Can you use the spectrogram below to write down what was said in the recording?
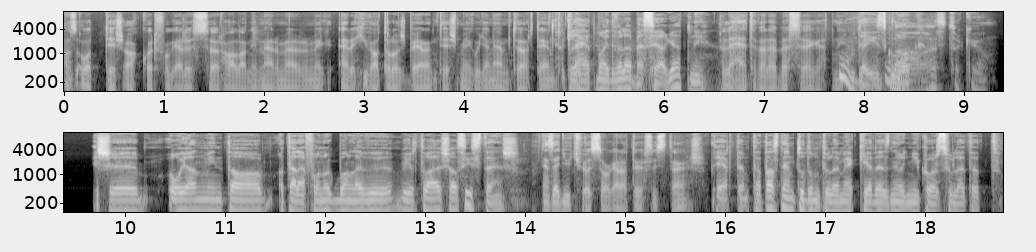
az ott és akkor fog először hallani, mert, mert még erre hivatalos bejelentés még ugye nem történt. Hát lehet majd vele beszélgetni? Lehet vele beszélgetni. Ú, de izgulok. Na, ez tök jó. És ö, olyan, mint a, a telefonokban levő virtuális asszisztens? Ez egy ügyfélszolgálati asszisztens. Értem. Tehát azt nem tudom tőle megkérdezni, hogy mikor született,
